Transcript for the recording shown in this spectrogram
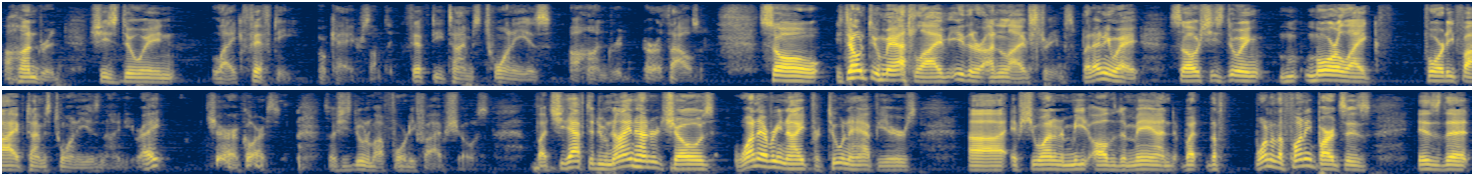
100. She's doing like 50 okay, or something. 50 times 20 is 100 or 1,000. So you don't do math live either on live streams. But anyway, so she's doing m- more like 45 times 20 is 90, right? Sure, of course. So she's doing about 45 shows. But she'd have to do 900 shows, one every night for two and a half years. uh, if she wanted to meet all the demand. But the one of the funny parts is is that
